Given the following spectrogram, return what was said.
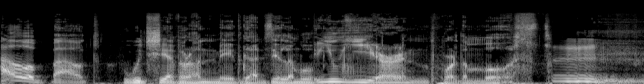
How about whichever unmade Godzilla movie you yearn for the most? Hmm.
